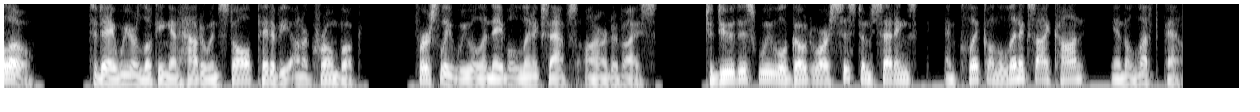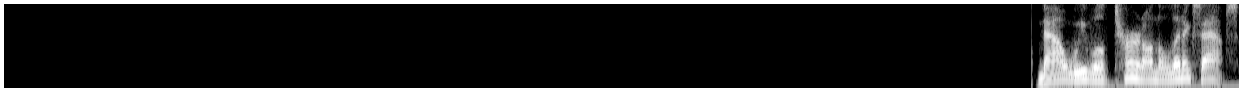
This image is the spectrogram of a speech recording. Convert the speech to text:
Hello. Today we are looking at how to install Pitivi on a Chromebook. Firstly, we will enable Linux apps on our device. To do this, we will go to our system settings and click on the Linux icon in the left panel. Now we will turn on the Linux apps.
